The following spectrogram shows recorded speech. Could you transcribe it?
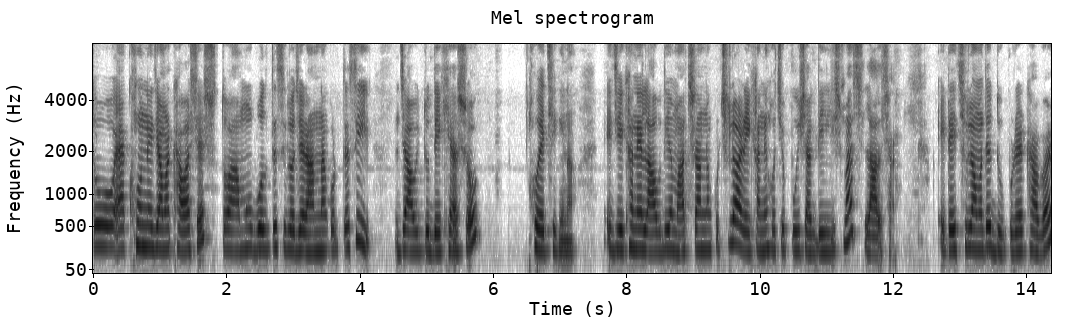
তো এখন এই যে আমার খাওয়া শেষ, তো আমু বলতেছিল যে রান্না করতেছি, যাও একটু দেখে আসো। হয়েছে কিনা। এই যে এখানে লাউ দিয়ে মাছ রান্না করছিল, আর এখানে হচ্ছে পুঁই শাক দিয়ে ইলিশ মাছ, লাল শাক। এটাই ছিল আমাদের দুপুরের খাবার।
